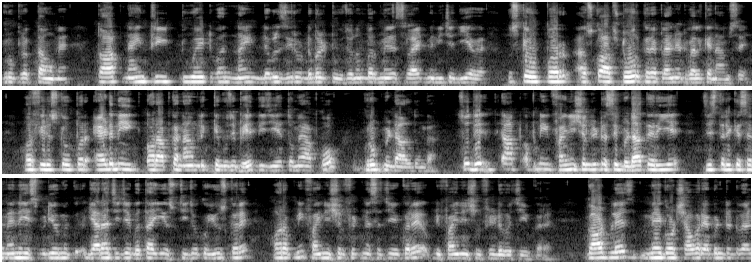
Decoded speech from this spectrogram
group रखता हूँ मैं। तो आप nine three two eight one nine double zero double two जो नंबर मेरे स्लाइड में नीचे दिए हुए उसके ऊपर उसको आप स्टोर करें प्लानट वेल के नाम से। और फिर उसके ऊपर एडमी और आपका नाम लिख के मुझे भेज दीजिए तो मैं आपको ग्रुप में डाल दूँगा। सो so, आप अपनी फाइनेंशियल लिटरेसी बढ़ाते रहिए। जिस तरीके से मैंने इस वीडियो में ग्यारह चीज़ें बताई उस चीज़ों को यूज़ करें और अपनी फाइनेंशियल फिटनेस अचीव करें अपनी फाइनेंशियल फ्रीडम अचीव करें। God bless may god shower abundant wealth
